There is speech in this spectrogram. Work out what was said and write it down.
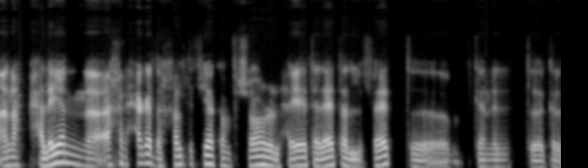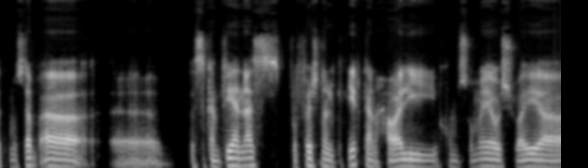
أنا حاليا آخر حاجة دخلت فيها كان في شهر الحقيقة ثلاثة اللي فات كانت كانت مسابقة بس كان فيها ناس professional كتير كان حوالي 500 وشوية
